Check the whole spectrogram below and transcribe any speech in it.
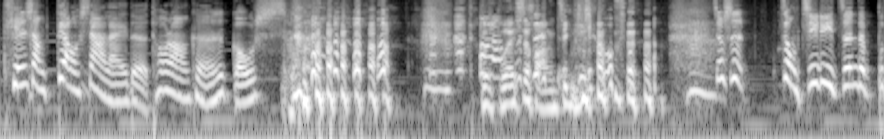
天上掉下来的，通常可能是狗屎，不不会是黄金这样子，就是这种几率真的不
